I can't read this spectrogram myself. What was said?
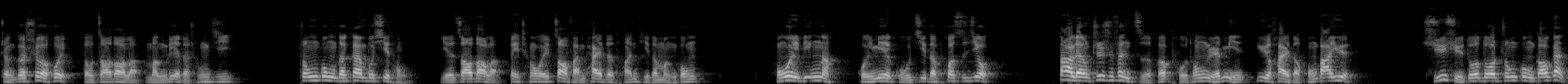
整个社会都遭到了猛烈的冲击，中共的干部系统也遭到了被称为造反派的团体的猛攻，红卫兵呢毁灭古迹的破四旧，大量知识分子和普通人民遇害的红八月，许许多多中共高干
